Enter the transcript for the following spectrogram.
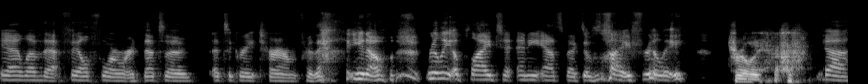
yeah i love that fail forward that's a that's a great term for that you know really applied to any aspect of life really truly yeah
